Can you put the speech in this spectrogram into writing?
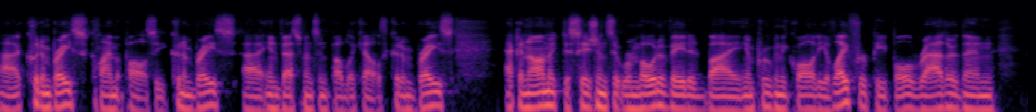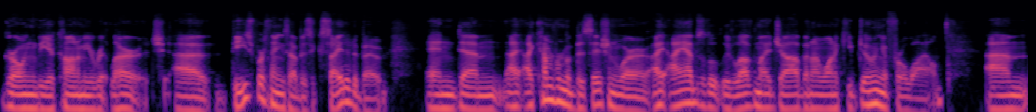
uh, could embrace climate policy, could embrace uh, investments in public health, could embrace economic decisions that were motivated by improving the quality of life for people rather than growing the economy writ large. Uh, these were things I was excited about. And um, I, I, come from a position where I, I, absolutely love my job and I want to keep doing it for a while. Um,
